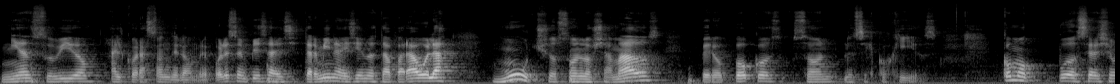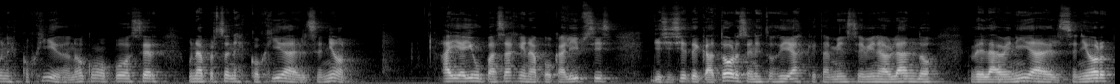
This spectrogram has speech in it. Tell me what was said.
ni han subido al corazón del hombre. Por eso empieza termina diciendo esta parábola, muchos son los llamados, pero pocos son los escogidos. ¿Cómo puedo ser yo un escogido? ¿no? ¿Cómo puedo ser una persona escogida del Señor? Hay ahí un pasaje en Apocalipsis 17:14 en estos días que también se viene hablando de la venida del Señor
